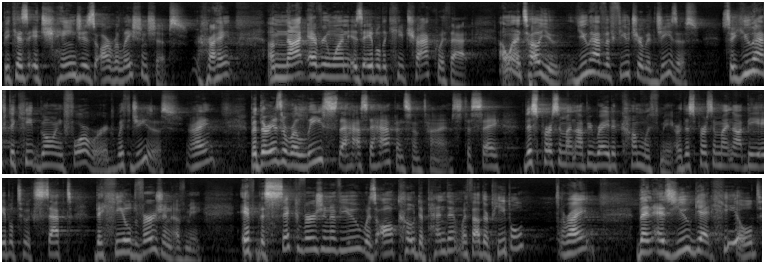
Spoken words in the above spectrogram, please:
because it changes our relationships, right? Um, not everyone is able to keep track with that. I want to tell you, you have a future with Jesus. So you have to keep going forward with Jesus, right? But there is a release that has to happen sometimes to say, this person might not be ready to come with me, or this person might not be able to accept the healed version of me. If the sick version of you was all codependent with other people, right, then as you get healed,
